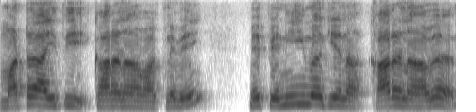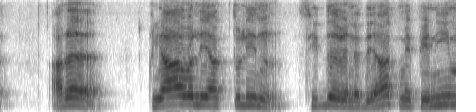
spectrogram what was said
මට අයිති කාරණාවක් නෙවෙයි. මේ පෙනීම කියන කාරණාව අර ක්‍රියාවලියක් තුලින් සිද්ධ වෙන දෙයක්. මේ පෙනීම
